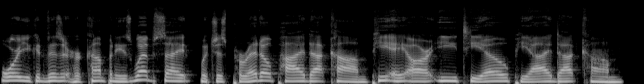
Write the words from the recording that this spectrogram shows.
Or you could visit her company's website, which is paretopi.com, P A R E T O P I.com.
